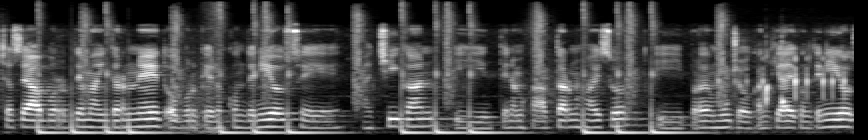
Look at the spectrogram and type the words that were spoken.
ya sea por tema de internet o porque los contenidos se achican y tenemos que adaptarnos a eso y perdemos mucha cantidad de contenidos.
